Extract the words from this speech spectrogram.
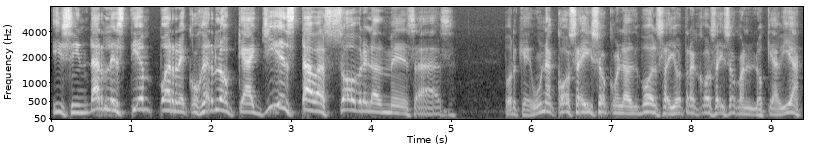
Y sin darles tiempo a recoger lo que allí estaba sobre las mesas. Porque una cosa hizo con las bolsas y otra cosa hizo con lo que había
